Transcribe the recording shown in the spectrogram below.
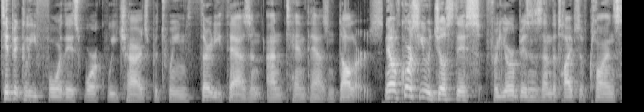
typically for this work, we charge between $30,000 and $10,000. Now, of course, you adjust this for your business and the types of clients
